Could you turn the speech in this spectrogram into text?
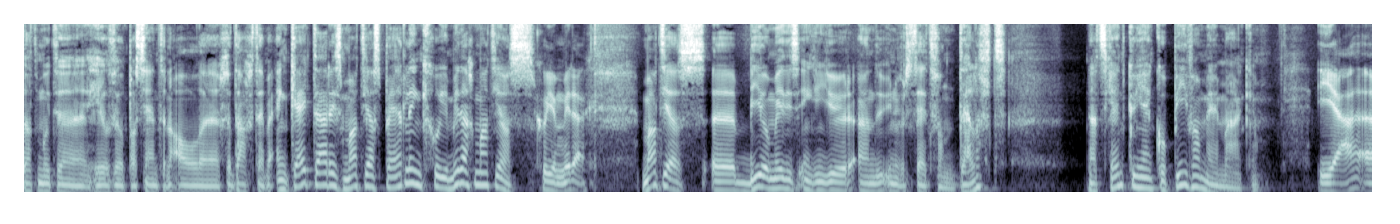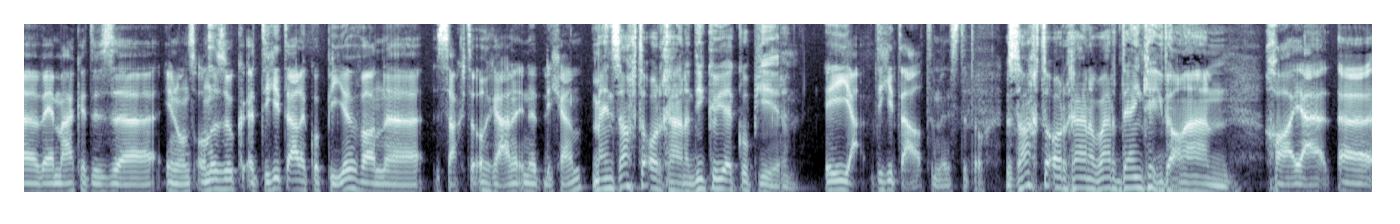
Dat moeten heel veel patiënten al uh, gedacht hebben. En kijk, daar is Matthias Perling. Goedemiddag, Matthias. Goedemiddag. Matthias, uh, biomedisch ingenieur aan de Universiteit van Delft. Nou, het schijnt, kun jij een kopie van mij maken? Ja, uh, wij maken dus in ons onderzoek digitale kopieën van zachte organen in het lichaam. Mijn zachte organen, die kun jij kopiëren? Ja, digitaal tenminste toch. Zachte organen, waar denk ik dan aan? Goh, ja, uh,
